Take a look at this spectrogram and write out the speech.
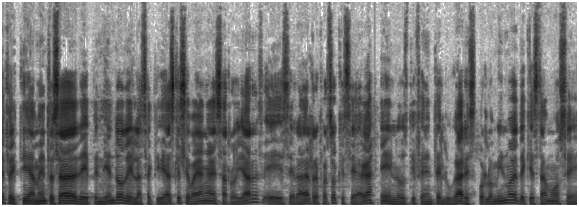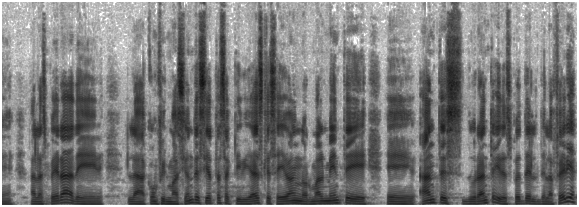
Efectivamente, o sea, dependiendo de las actividades que se vayan a desarrollar, eh, será el refuerzo que se haga en los diferentes lugares. Por lo mismo, desde que estamos eh, a la espera de la confirmación de ciertas actividades que se llevan normalmente eh, antes, durante y después de, la feria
